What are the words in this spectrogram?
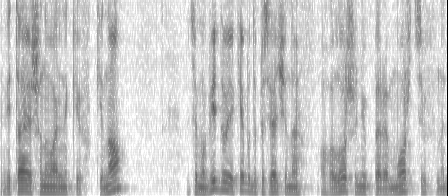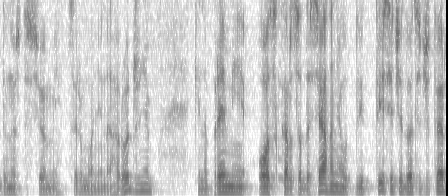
Вітаю шанувальників кіно у цьому відео, яке буде присвячено оголошенню переможців на 97-й церемонії нагородження кінопремії Оскар за досягнення у 2024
